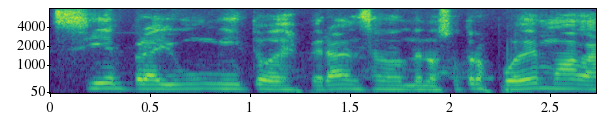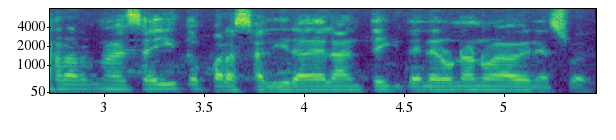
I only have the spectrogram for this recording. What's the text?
siempre hay un hito de esperanza donde nosotros podemos agarrarnos a ese hito para salir adelante y tener una nueva Venezuela.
